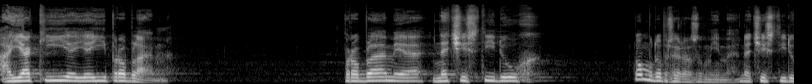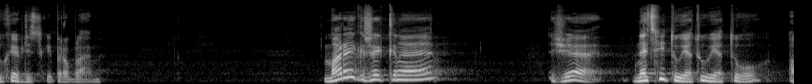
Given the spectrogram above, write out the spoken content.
A jaký je její problém? Problém je nečistý duch. Tomu dobře rozumíme. Nečistý duch je vždycky problém. Marek řekne, že necituje tu větu a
